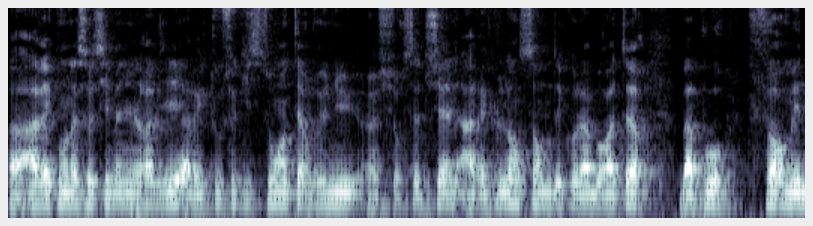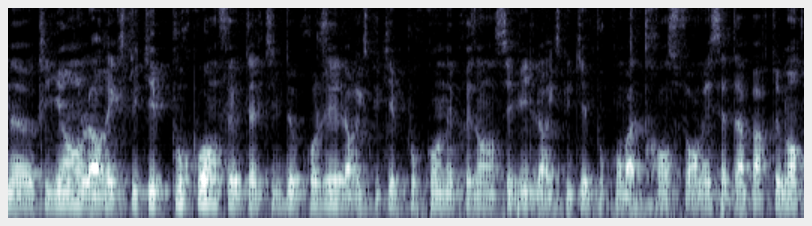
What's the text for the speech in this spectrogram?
euh, avec mon associé Manuel Ravier, avec tous ceux qui sont intervenus euh, sur cette chaîne, avec l'ensemble des collaborateurs bah, pour former nos clients, leur expliquer pourquoi on fait tel type de projet, leur expliquer pourquoi on est présent dans ces villes, leur expliquer pourquoi on va transformer cet appartement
